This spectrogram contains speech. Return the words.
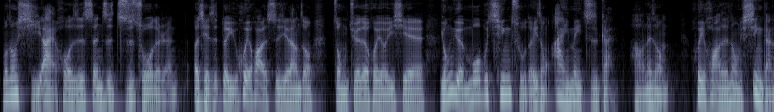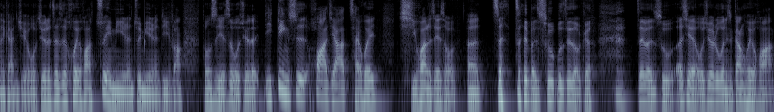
某种喜爱，或者是甚至执着的人，而且是对于绘画的世界当中，总觉得会有一些永远摸不清楚的一种暧昧之感，好那种绘画的那种性感的感觉，我觉得这是绘画最迷人、最迷人的地方，同时也是我觉得一定是画家才会喜欢的这首呃这 这本书不是这首歌这本书，而且我觉得如果你是刚绘画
